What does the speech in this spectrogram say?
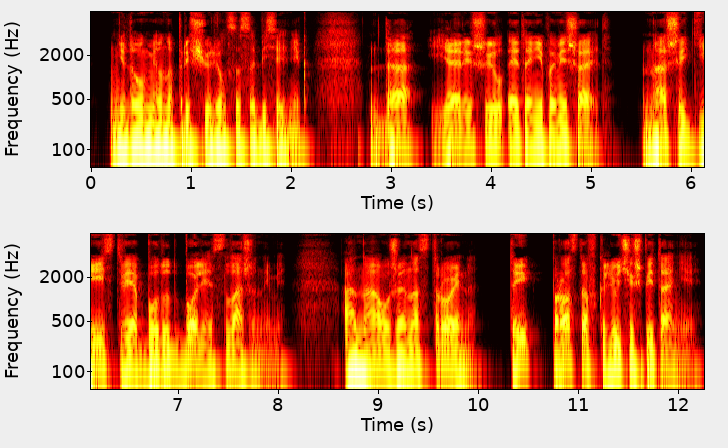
— недоуменно прищурился собеседник. «Да, я решил, это не помешает наши действия будут более слаженными. Она уже настроена. Ты просто включишь питание.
